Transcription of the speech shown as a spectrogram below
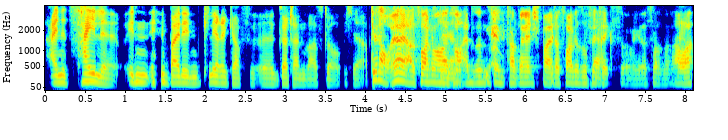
eine Zeile in, in bei den Kleriker-Göttern war es, glaube ich, ja. Genau, ja, ja, es war nur ja, so ein, so ein, so ein Tabellenspalt, das war nur so viel ja. Text irgendwie, das war so. Aber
